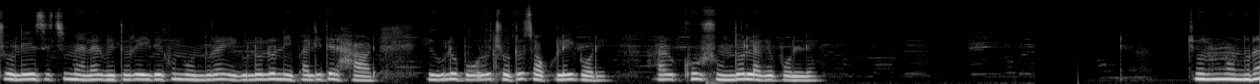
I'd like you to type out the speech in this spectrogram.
চলে এসেছি মেলার ভেতরে। এই দেখুন বন্ধুরা, এগুলো হলো নেপালিদের হার। এগুলো বড়, ছোট, সকলেই পরে। আর খুব সুন্দর লাগে পরলে। চলুন বন্ধুরা,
